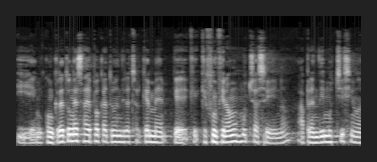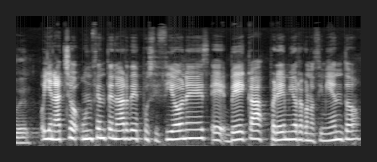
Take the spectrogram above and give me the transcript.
Y en concreto en esa época tuve un director que, me, que, funcionamos mucho así, ¿no? Aprendí muchísimo de él. Oye, Nacho, un centenar de exposiciones, eh, becas, premios, reconocimientos.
